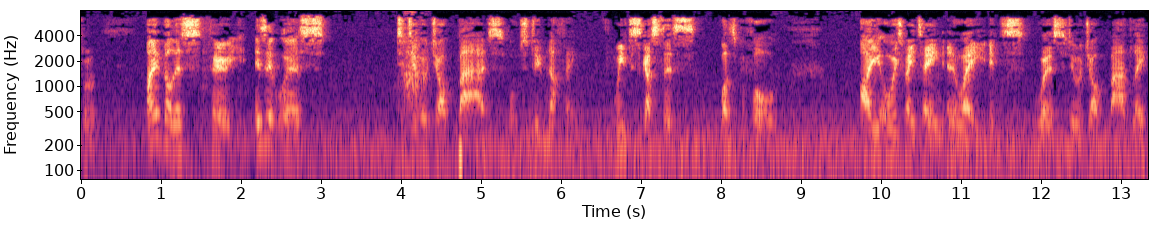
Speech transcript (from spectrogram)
hmm, I've got this theory: is it worse to do a job bad or to do nothing? We've discussed this once before. I always maintain, in a way, it's worse to do a job badly.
